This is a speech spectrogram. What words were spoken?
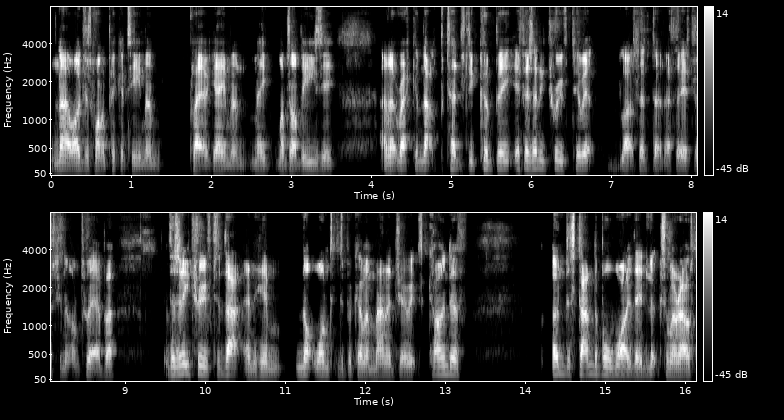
"No, I just want to pick a team and play a game and make my job easy." And I reckon that potentially could be, if there's any truth to it, like I said, don't know if there is, just seen it on Twitter, but if there's any truth to that and him not wanting to become a manager, it's kind of understandable why they'd look somewhere else.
